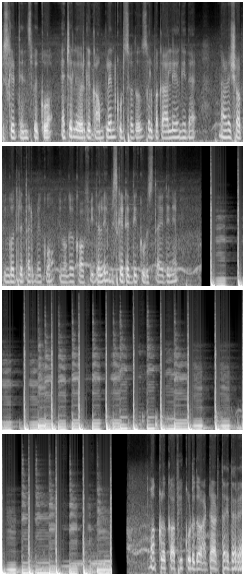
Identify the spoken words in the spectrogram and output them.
ಬಿಸ್ಕೆಟ್ ತಿನ್ನಿಸ್ಬೇಕು ಆ್ಯಕ್ಚುಲಿ ಅವ್ರಿಗೆ ಕಾಂಪ್ಲೇನ್ ಕುಡಿಸೋದು ಸ್ವಲ್ಪ ಖಾಲಿಯಾಗಿದೆ. ನಾಳೆ ಶಾಪಿಂಗ್ ಹೋದರೆ ತರಬೇಕು. ಇವಾಗ ಕಾಫಿದಲ್ಲಿ ಬಿಸ್ಕೆಟ್ ಎದ್ದು ಕುಡಿಸ್ತಾ ಇದ್ದೀನಿ. ಮಕ್ಕಳು ಕಾಫಿ ಕುಡಿದು ಆಟ ಆಡ್ತಾ ಇದ್ದಾರೆ.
